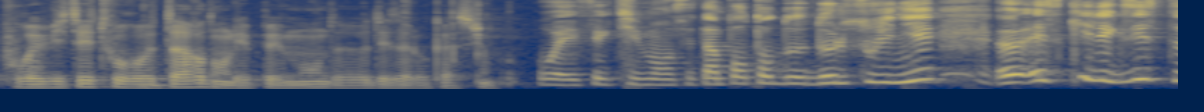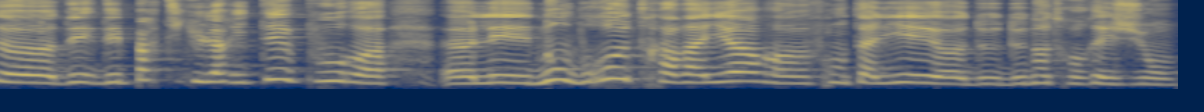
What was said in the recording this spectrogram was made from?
pour éviter tout retard dans les paiements des allocations. Oui, effectivement, c'est important de, le souligner. Est-ce qu'il existe des, des, particularités pour les nombreux travailleurs frontaliers de, de notre région?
